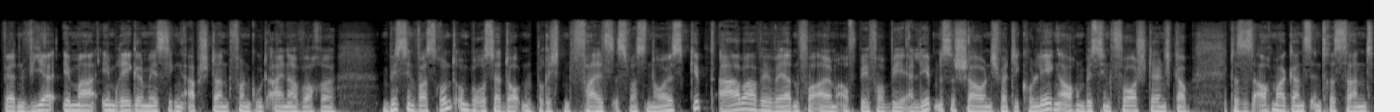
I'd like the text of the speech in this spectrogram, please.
werden wir immer im regelmäßigen Abstand von gut einer Woche ein bisschen was rund um Borussia Dortmund berichten, falls es was Neues gibt. Aber wir werden vor allem auf BVB-Erlebnisse schauen. Ich werde die Kollegen auch ein bisschen vorstellen. Ich glaube, das ist auch mal ganz interessant.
